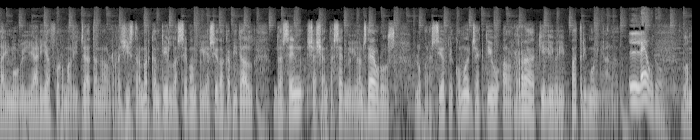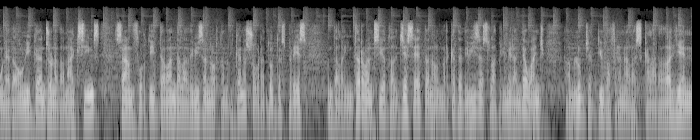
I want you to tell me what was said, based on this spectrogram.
La immobiliària ha formalitzat en el registre mercantil la seva ampliació de capital de 167 milions d'euros. L'operació té com a objectiu el reequilibri patrimonial. L'euro. La moneda única en zona de màxims s'ha enfortit davant de la divisa nord-americana, sobretot després de la intervenció del G7 en el mercat de divises, la primera en 10 anys, amb l'objectiu de frenar l'escalada del yen.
